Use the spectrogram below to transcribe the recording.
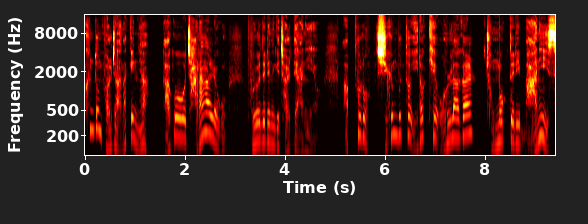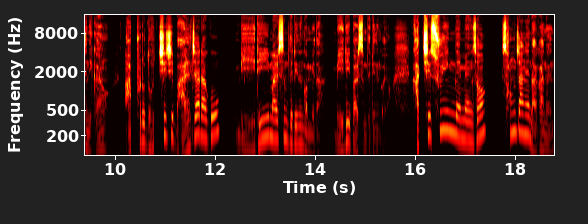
큰 돈 벌지 않았겠냐 라고 자랑하려고 보여드리는 게 절대 아니에요. 앞으로 지금부터 이렇게 올라갈 종목들이 많이 있으니까요. 앞으로 놓치지 말자라고 미리 말씀드리는 겁니다. 미리 말씀드리는 거예요. 같이 수익 내면서 성장해 나가는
